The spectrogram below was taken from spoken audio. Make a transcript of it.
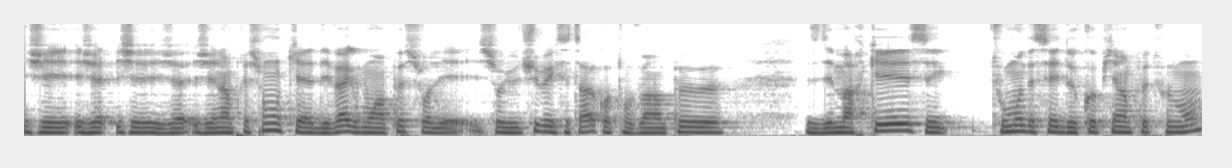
j'ai l'impression qu'il y a des vagues bon, un peu sur, les, sur YouTube, etc. Quand on veut un peu se démarquer, c'est tout le monde essaye de copier un peu tout le monde.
